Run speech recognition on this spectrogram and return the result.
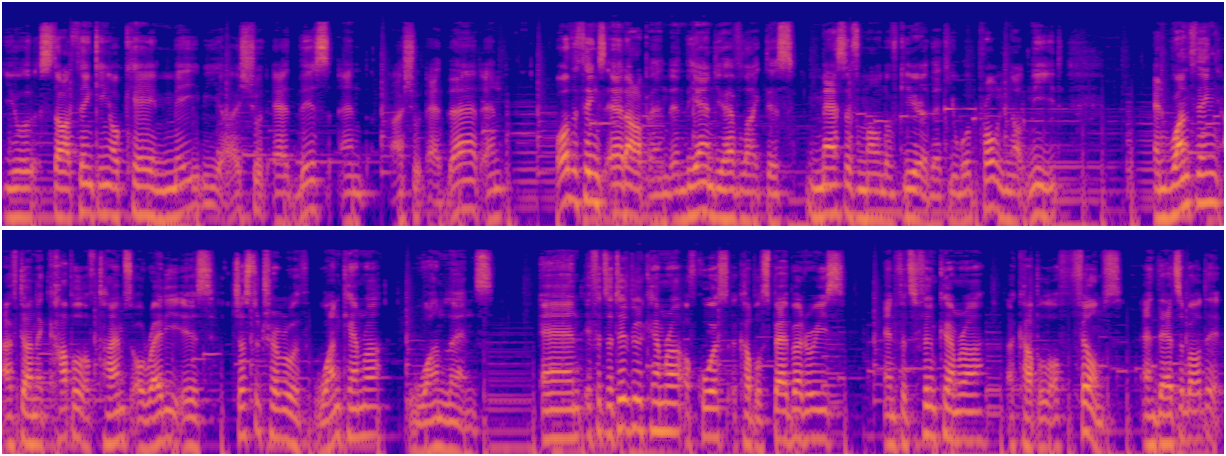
you start thinking, okay, maybe I should add this and I should add that, and all the things add up, and in the end, you have like this massive amount of gear that you will probably not need. And one thing I've done a couple of times already is just to travel with one camera, one lens. And if it's a digital camera, of course, a couple of spare batteries. And if it's a film camera, a couple of films. And that's about it.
